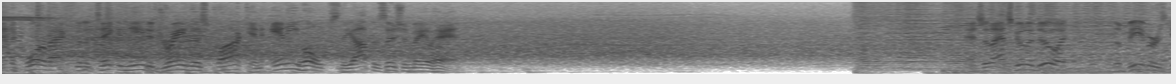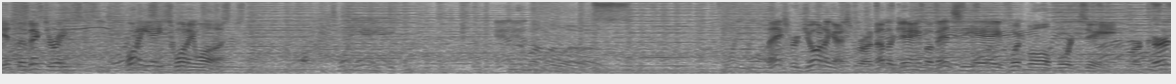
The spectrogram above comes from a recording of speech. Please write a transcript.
And the quarterback's going to take a knee to drain this clock and any hopes the opposition may have had. And so that's going to do it. The Beavers get the victory, 28-21. Thanks for joining us for another game of NCAA Football 14. For Kirk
